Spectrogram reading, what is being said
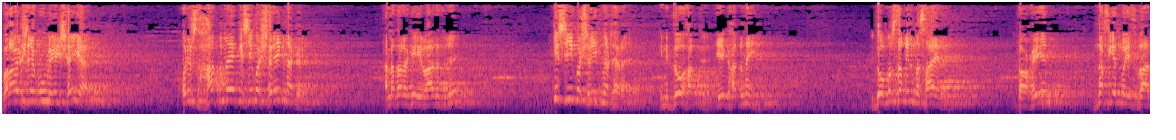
بڑا رشتے کو بھی صحیح ہے اور اس حق میں کسی کو شریک نہ کریں۔ اللہ تعالیٰ کی عبادت میں کسی کو شریک نہ ٹھہرائیں۔ یعنی دو حق ہیں، ایک حق نہیں دو مستقل مسائل ہیں۔ توحید، نفیت و اس بات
